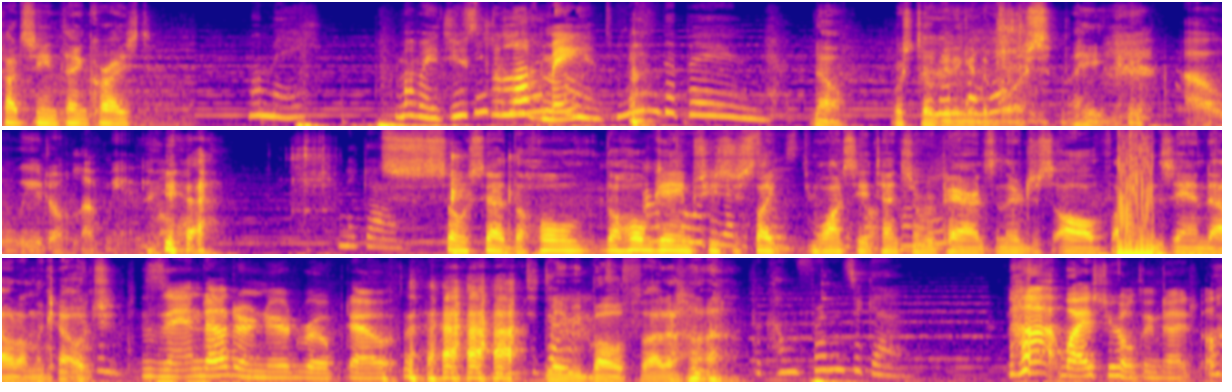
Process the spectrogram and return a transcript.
Cutscene, thank Christ. Mummy. Mommy, do you did still love me? want Moon baboon. No, we're still getting a divorce. I hate you. Oh, you don't love me anymore. Yeah. So sad. The whole the whole game, she's just like wants the attention of her parents, and they're just all fucking zanned out on the couch. Zanned out or nerd roped out? Maybe both. I don't know. Become friends again. Why is she holding Nigel?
